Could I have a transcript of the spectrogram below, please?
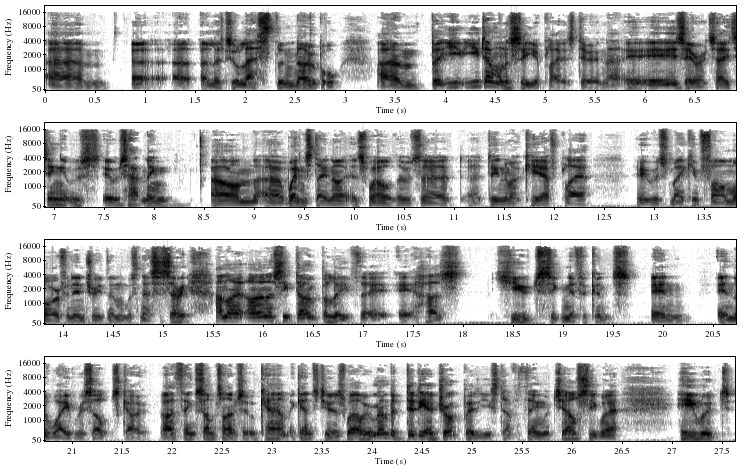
um, a, a, a little less than noble. Um, but you, you don't want to see your players doing that. It, it is irritating. It was it was happening on uh, Wednesday night as well. There was a, a Dynamo Kiev player who was making far more of an injury than was necessary. And I honestly don't believe that it, it has huge significance in in the way results go. I think sometimes it will count against you as well. Remember Didier Drogba used to have a thing with Chelsea where he would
